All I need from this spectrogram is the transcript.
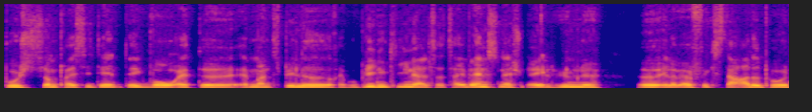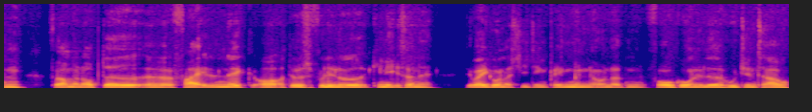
Bush som præsident, ikke? hvor at, øh, at man spillede Republiken Kina, altså Taiwans nationalhymne, øh, eller i hvert fald fik startet på den, før man opdagede øh, fejlen. Ikke? Og, og det var selvfølgelig noget, kineserne, det var ikke under Xi Jinping, men under den foregående leder Hu Jintao,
